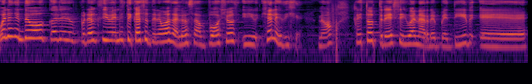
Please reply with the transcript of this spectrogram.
Bueno gente, vamos con el próximo. En este caso tenemos a los apoyos y ya les dije, ¿no? Que estos tres se iban a repetir eh,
